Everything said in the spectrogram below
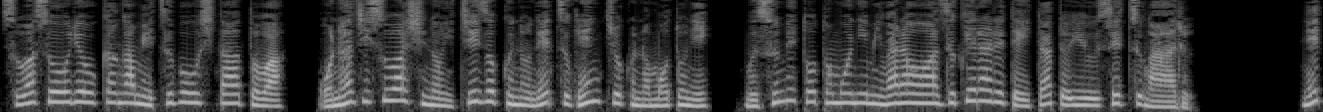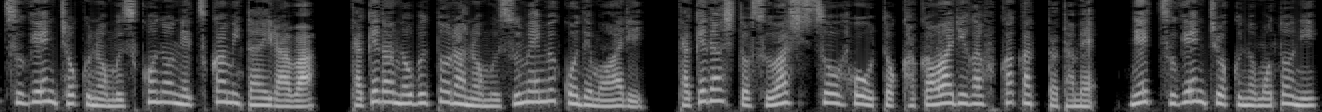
諏訪総領家が滅亡した後は、同じ諏訪氏の一族の熱玄直のもとに、娘と共に身柄を預けられていたという説がある。熱玄直の息子の熱上平は、武田信虎の娘婿でもあり、武田氏と諏訪氏双方と関わりが深かったため、熱原直のもとに、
